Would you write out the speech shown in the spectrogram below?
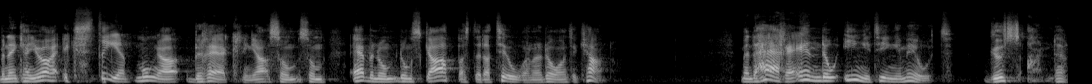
Men den kan göra extremt många beräkningar som, som även de, de skarpaste datorerna idag inte kan. Men det här är ändå ingenting emot gudsanden.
